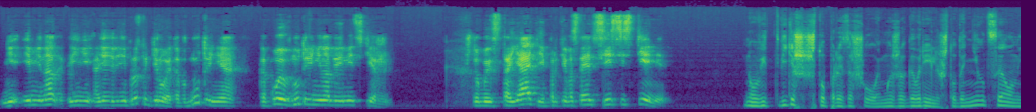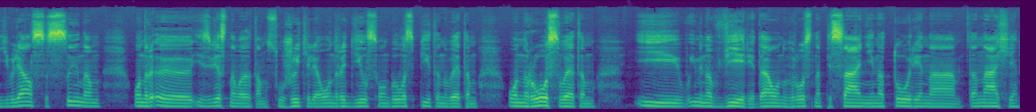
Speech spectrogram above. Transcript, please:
не, им не надо, и не, они не просто герои, это внутреннее, какое внутренне надо иметь стержень, чтобы стоять и противостоять всей системе. Ну, ведь видишь, что произошло? Мы же говорили, что Даниил Це, он являлся сыном он, э, известного там служителя, он родился, он был воспитан в этом, он рос в этом, и именно в вере, да, он рос на Писании, на Торе, на Танахе.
